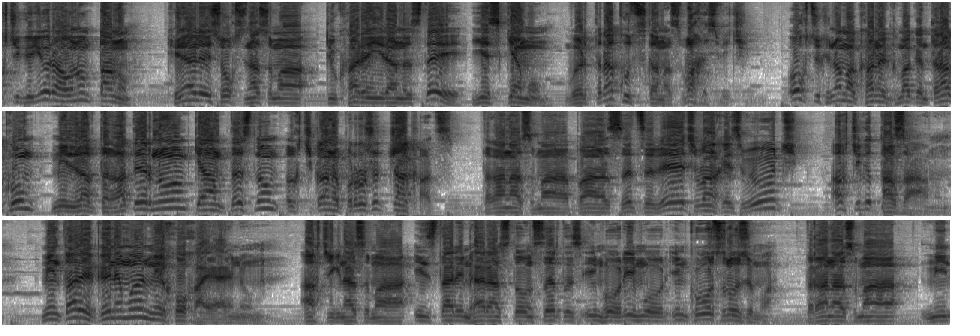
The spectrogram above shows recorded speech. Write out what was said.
աղջիկը յուր անում տանում։ Քինել է սոխսն ասում է, դու քարեն իրանստե, ես կեմում, վր տրակուց կանաս վախես վիճ։ Օղցուքն ամա քանեք մակն տրակում, մի լավ տղատերնում, կյամ տեսնում, աղջկանը պրոշը ճակած։ Տղան ասում է, «Պասեց վեճ վախես ոչ»։ Աղջիկը տազանում։ Մին տարի գնեմն մի խոխայանում։ Աղջիկն ասում է, «Ինձ տարիմ հերանստոն սրտս իմ հոր, իմ հոր, իմ քորսն ուզում է»։ Տղան ասում է, «Մին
